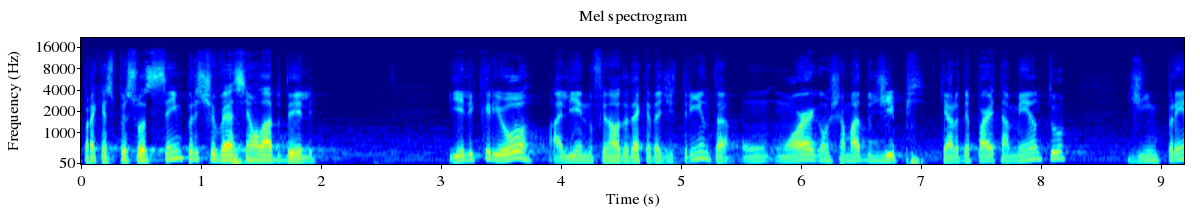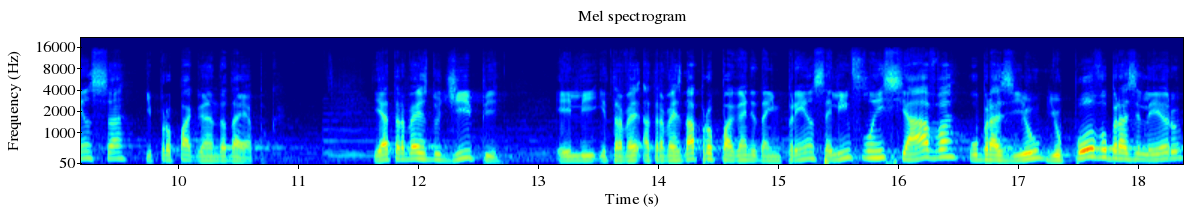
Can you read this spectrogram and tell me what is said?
para que as pessoas sempre estivessem ao lado dele. E ele criou, ali no final da década de 30, um, um órgão chamado DIP, que era o Departamento de Imprensa e Propaganda da época. E através do DIP, ele, através, através da propaganda e da imprensa, ele influenciava o Brasil e o povo brasileiro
